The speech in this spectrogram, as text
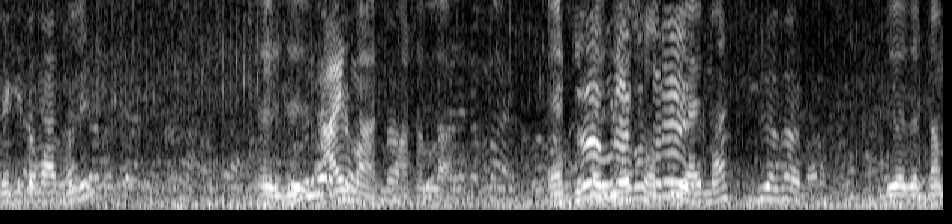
দেখি তো মাছগুলি। এই যে মাছ মাছ। দুই হাজার দাম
